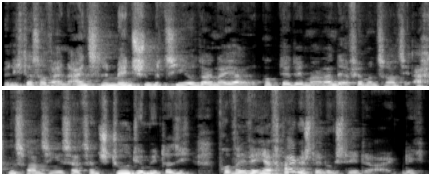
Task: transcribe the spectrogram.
wenn ich das auf einen einzelnen Menschen beziehe und sage, na ja, guck dir den mal an, der 25, 28 ist, hat sein Studium hinter sich. Vor welcher Fragestellung steht er eigentlich?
